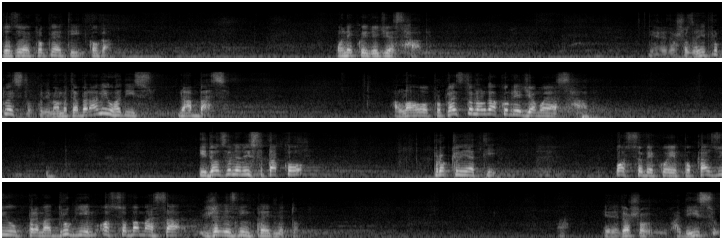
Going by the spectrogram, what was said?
Dozvoljeno je proklinjati koga? One koji vređuju ashabe. Jer je došlo za njih prokletstvo. Kod imama Tabarani u hadisu, na Abbas. Allahovo prokletstvo na onoga ko vrijeđa moja ashabe. I dozvoljeno isto tako proklinjati osobe koje pokazuju prema drugim osobama sa železnim predmetom. Jer je došlo u hadisu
